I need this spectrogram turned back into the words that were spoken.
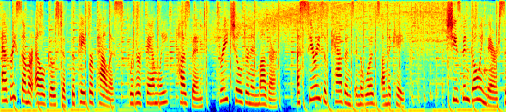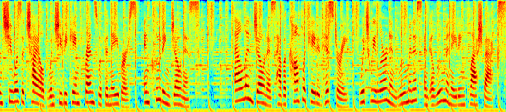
Every summer Elle goes to The Paper Palace, with her family, husband, three children and mother, a series of cabins in the woods on the Cape. She's been going there since she was a child when she became friends with the neighbors, including Jonas. Elle and Jonas have a complicated history, which we learn in luminous and illuminating flashbacks.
